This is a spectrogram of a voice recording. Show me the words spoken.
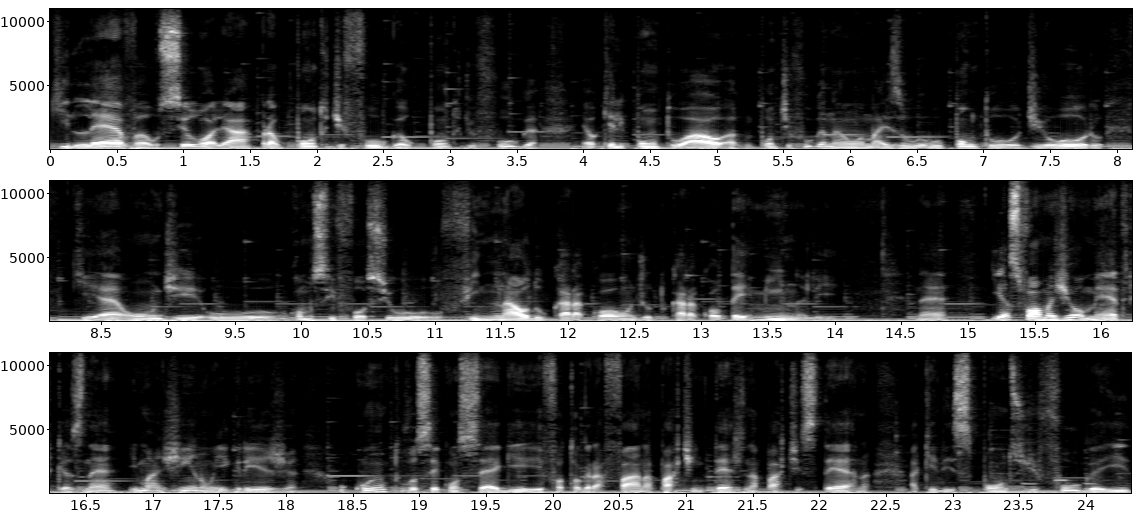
que leva o seu olhar para o ponto de fuga. O ponto de fuga é aquele pontual, ah, ponto de fuga não, mas o, o ponto de ouro que é onde o, como se fosse o final do caracol, onde o caracol termina ali né? E as formas geométricas, né? Imagina uma igreja, o quanto você consegue fotografar na parte interna e na parte externa aqueles pontos de fuga e,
